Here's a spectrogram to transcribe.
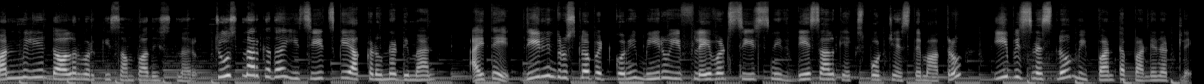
వన్ మిలియన్ డాలర్ వరకు సంపాదిస్తున్నారు. చూస్తున్నారు కదా ఈ సీడ్స్కి అక్కడ ఉన్న డిమాండ్? అయితే దీనిని దృష్టిలో పెట్టుకొని మీరు ఈ ఫ్లేవర్డ్ సీడ్స్ని విదేశాలకు ఎక్స్పోర్ట్ చేస్తే మాత్రం ఈ బిజినెస్లో మీ పంట పండినట్లే.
